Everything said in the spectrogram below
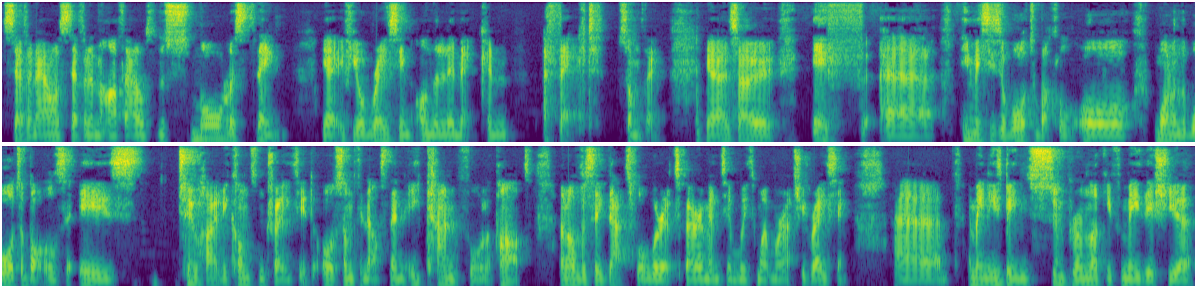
seven hours, seven and a half hours, the smallest thing, yeah, if you're racing on the limit, can affect something. Yeah. So if uh, he misses a water bottle or one of the water bottles is too highly concentrated or something else, then it can fall apart. And obviously, that's what we're experimenting with when we're actually racing. Uh, I mean, he's been super unlucky for me this year.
